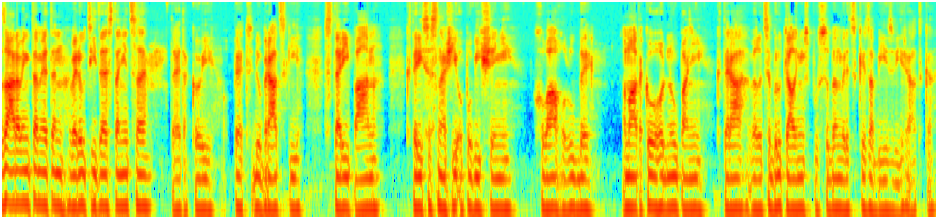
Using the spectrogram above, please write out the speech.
Zároveň tam je ten vedoucí té stanice, to je takový opět dobrácký starý pán, který se snaží o povýšení, chová holuby a má takovou hodnou paní, která velice brutálním způsobem vždycky zabíjí zvířátka.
